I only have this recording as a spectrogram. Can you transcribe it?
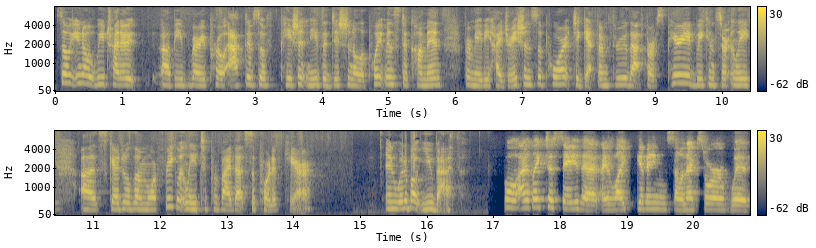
So, you know, we try to uh, be very proactive. So if patient needs additional appointments to come in for maybe hydration support to get them through that first period, we can certainly uh, schedule them more frequently to provide that supportive care. And what about you, Beth? Well, I'd like to say that I like giving selinexor with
